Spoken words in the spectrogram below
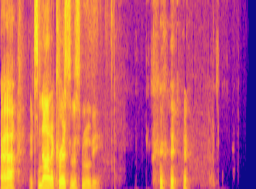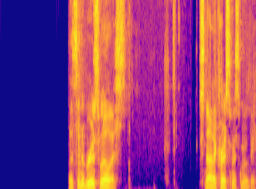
it's not a Christmas movie. Listen to Bruce Willis. It's not a Christmas movie.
